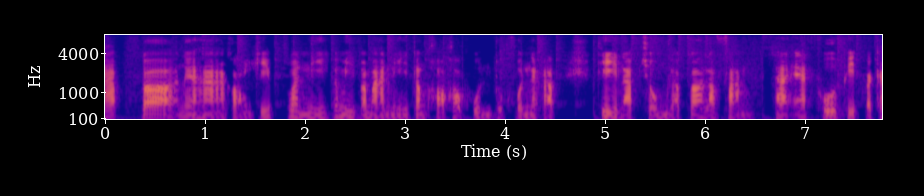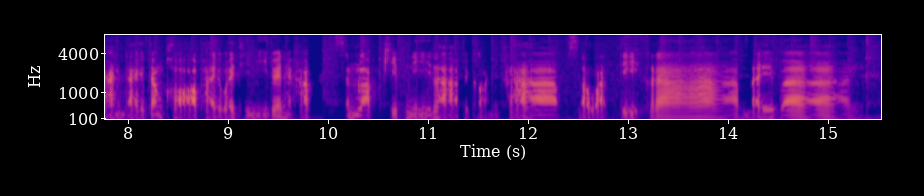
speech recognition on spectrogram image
ครับ ก็เนื้อหาของคลิปวันนี้ก็มีประมาณนี้ต้องขอขอบคุณทุกคนนะครับ ที่รับชมแล้วก็รับฟัง ถ้าแอดพูดผิดประการใดต้องขออภัยไว้ที่นี้ด้วยนะครับสำหรับคลิปนี้ลาไปก่อนครับ สวัสดีครับ บ๊ายบาย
